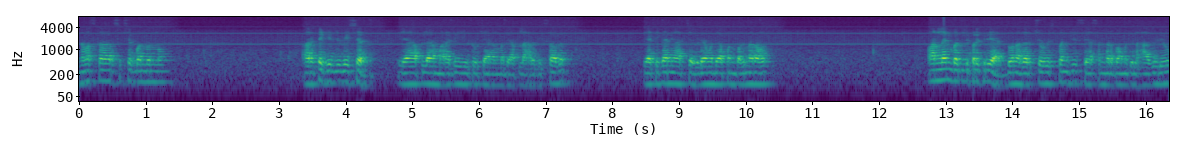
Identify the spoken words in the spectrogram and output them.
नमस्कार शिक्षक बंधूंनो. आर्टेक एज्युकेशन या आपल्या मराठी यूट्यूब चॅनलमध्ये आपलं हार्दिक स्वागत. या ठिकाणी आजच्या व्हिडिओमध्ये आपण बघणार आहोत ऑनलाईन बदली प्रक्रिया दोन हजार चोवीस पंचवीस या संदर्भामधील हा व्हिडिओ.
